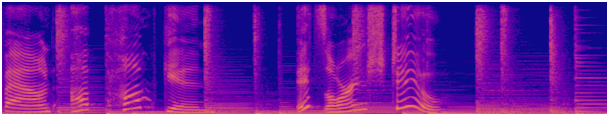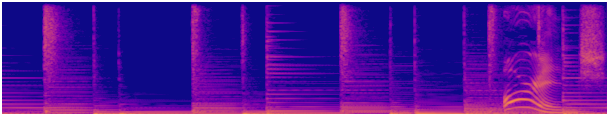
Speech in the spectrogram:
Found a pumpkin. It's orange too. Orange.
